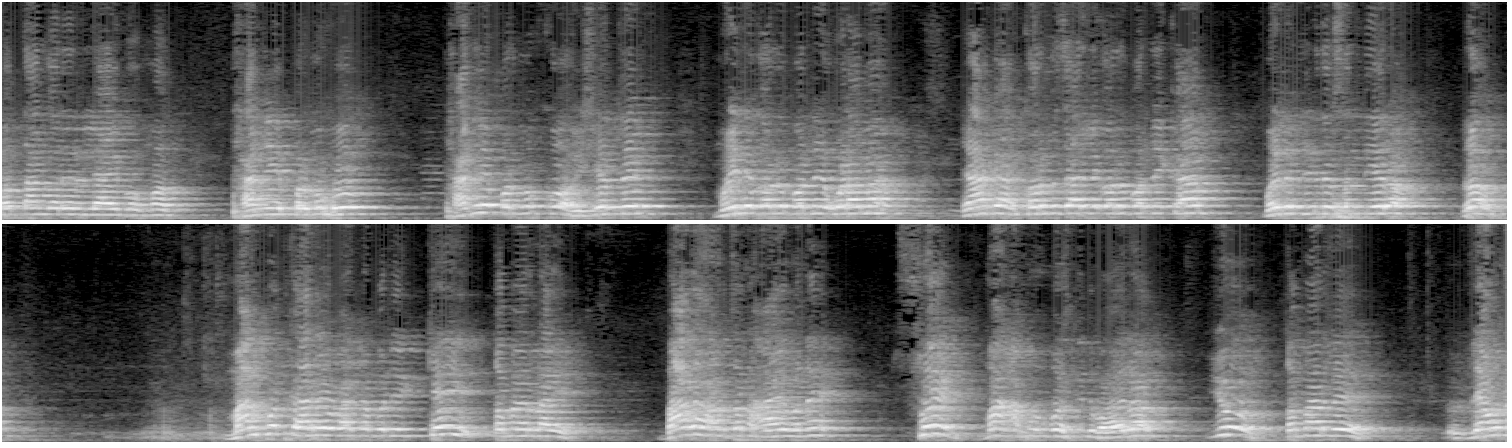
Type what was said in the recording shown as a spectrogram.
मतदान गरेर ल्याएको म स्थानीय प्रमुख हो। स्थानीय प्रमुखको हैसियतले मैले गर्नुपर्ने वडामा यहाँका कर्मचारीले गर्नुपर्ने काम मैले निर्देशन दिएर र मालपोत कार्यबाट पनि केही तपाईँहरूलाई बाधा अडचन आयो भने स्वयं म आफू उपस्थित भएर यो तपाईँहरूले ल्याउन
